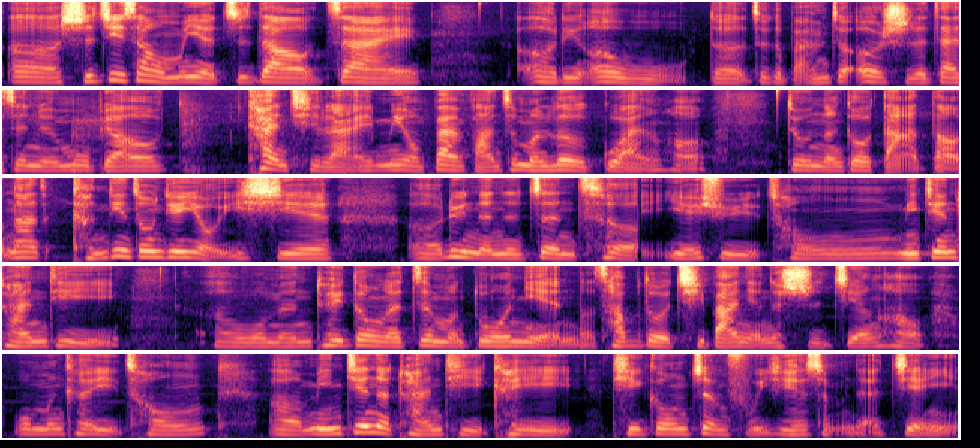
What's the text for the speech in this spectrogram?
呃实际上我们也知道，在二零二五的这个百分之二十的再生能源目标。看起来没有办法这么乐观哈，就能够达到。那肯定中间有一些呃绿能的政策，也许从民间团体呃我们推动了这么多年，差不多有七八年的时间哈，我们可以从呃民间的团体可以提供政府一些什么的建议。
